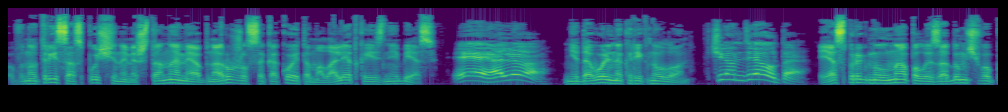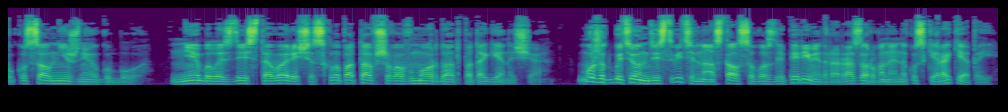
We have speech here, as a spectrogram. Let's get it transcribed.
Внутри со спущенными штанами обнаружился какой-то малолетка из небес. «Эй, алло!» — недовольно крикнул он. «В чем дело-то?» Я спрыгнул на пол и задумчиво покусал нижнюю губу. Не было здесь товарища, схлопотавшего в морду от Патогеныча. Может быть, он действительно остался возле периметра, разорванный на куски ракетой.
